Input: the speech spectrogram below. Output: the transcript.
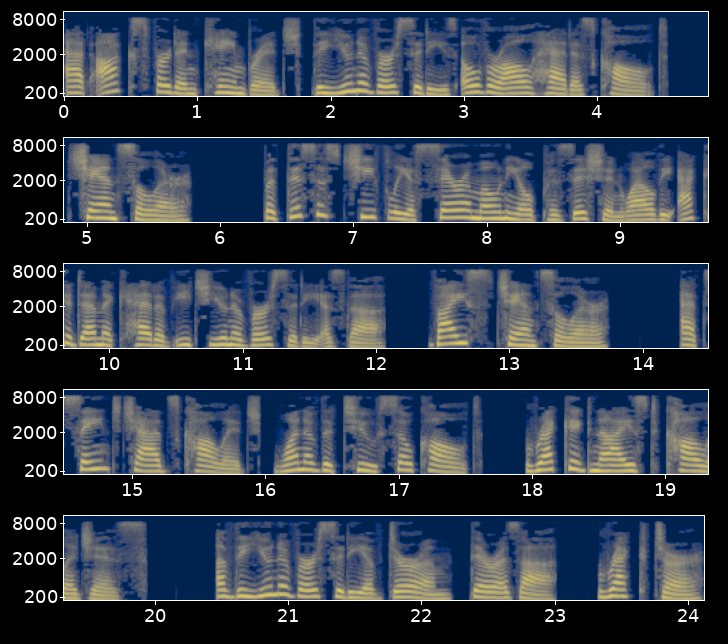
At Oxford and Cambridge, the university's overall head is called chancellor. But this is chiefly a ceremonial position while the academic head of each university is the vice-chancellor. At St. Chad's College, one of the two so-called recognized colleges of the University of Durham, there is a rector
